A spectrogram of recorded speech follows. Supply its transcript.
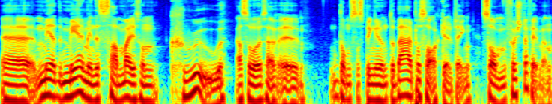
Eh, med mer eller mindre samma liksom crew, alltså så här, eh, de som springer runt och bär på saker och ting, som första filmen.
